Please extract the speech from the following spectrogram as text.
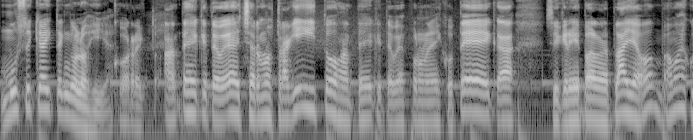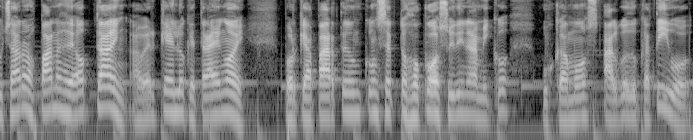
música y tecnología. Correcto. Antes de que te vayas a echar unos traguitos, antes de que te vayas por una discoteca, si querés ir para la playa, oh, vamos a escuchar a los panas de Uptime, a ver qué es lo que traen hoy. Porque aparte de un concepto jocoso y dinámico, buscamos algo educativo,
